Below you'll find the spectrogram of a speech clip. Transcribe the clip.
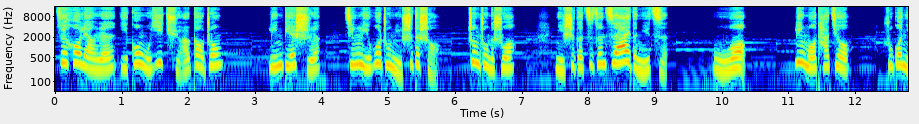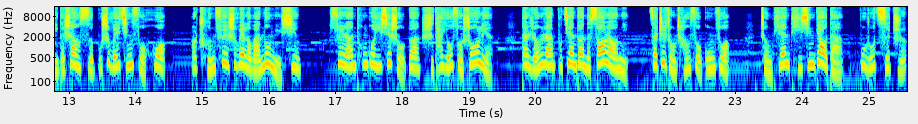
最后两人以共舞一曲而告终。临别时，经理握住女士的手，郑重地说：“你是个自尊自爱的女子。”五，另谋他救。如果你的上司不是为情所惑，而纯粹是为了玩弄女性，虽然通过一些手段使他有所收敛，但仍然不间断的骚扰你，在这种场所工作，整天提心吊胆，不如辞职，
